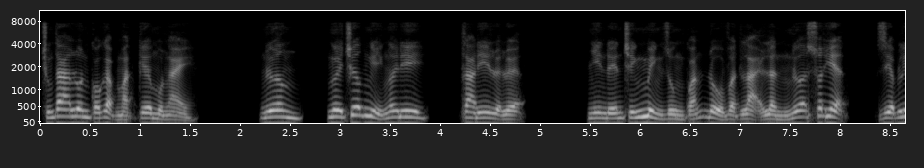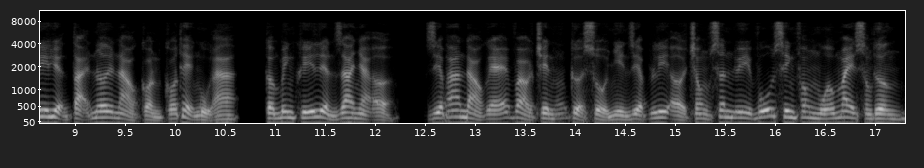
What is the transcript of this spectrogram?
Chúng ta luôn có gặp mặt kia một ngày. Nương, ngươi trước nghỉ ngơi đi, ta đi luyện luyện. Nhìn đến chính mình dùng quán đồ vật lại lần nữa xuất hiện, Diệp Ly hiện tại nơi nào còn có thể ngủ a, à, cầm binh khí liền ra nhà ở. Diệp An đảo ghé vào trên cửa sổ nhìn Diệp Ly ở trong sân uy vũ sinh phong múa may song thương,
